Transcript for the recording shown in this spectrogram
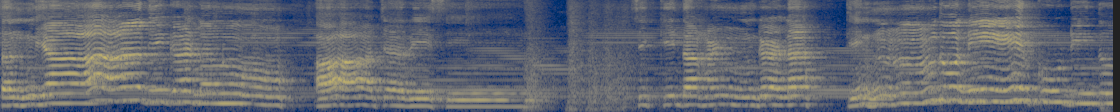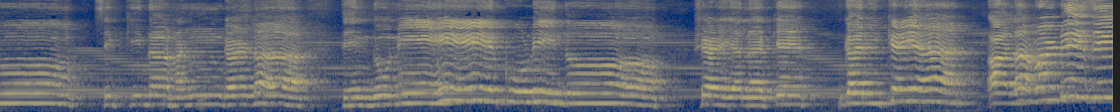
ಸಂಧ್ಯಾದಿಗಳನ್ನು ಆಚರಿಸಿ. ಸಿಕ್ಕಿದ ಹಣ್ಣುಗಳ ತಿಂದು ನೀರು ಕುಡಿದು, ಸಿಕ್ಕಿದ ಹಣ್ಣುಗಳ ತಿಂದು ನೀರು ಕುಡಿದು, ಶಯನಕ್ಕೆ ಗರಿಕೆಯ ಅಳವಡಿಸಿ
